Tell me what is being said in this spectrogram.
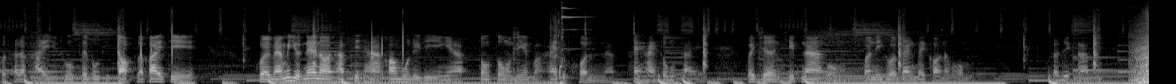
กดซับสไครต์ยูทูบเฟซบุ๊กทิกต็อกแล้วก็ไอจีหวยแม้ไม่หยุดแน่นอนครับ ที่จะหาข้อมูลดีๆอย่างเงี้ยครับตรงๆนี้มาให้ทุกคนนะครับให้หายสงสัย ไว้เจอกันคลิปหน้าผม วันนี้หวยแบงค์ไปก่อนนะผม สวัสดีครับ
